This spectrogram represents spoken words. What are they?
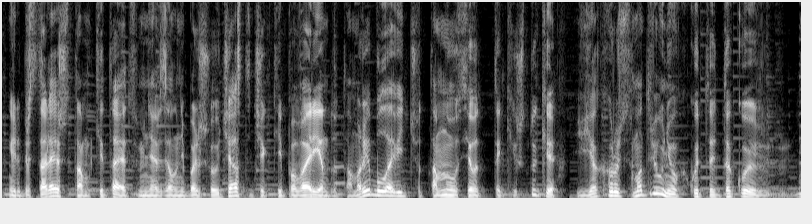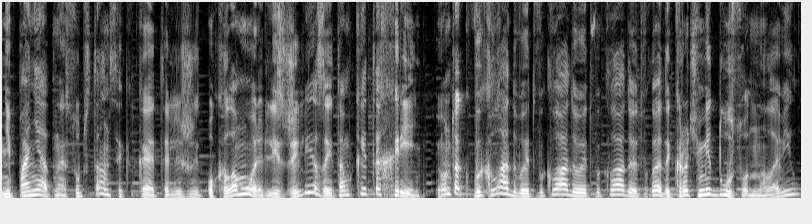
говорит, представляешь, там китаец у меня взял небольшой участочек, типа в аренду, там рыбу ловить, что-то там, ну, все вот такие штуки. И я, короче, смотрю, у него какой-то такой непонятная субстанция какая-то лежит около моря, лист железа, и там какая-то хрень. И он так выкладывает, выкладывает, выкладывает, выкладывает. Короче, медуз он наловил,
